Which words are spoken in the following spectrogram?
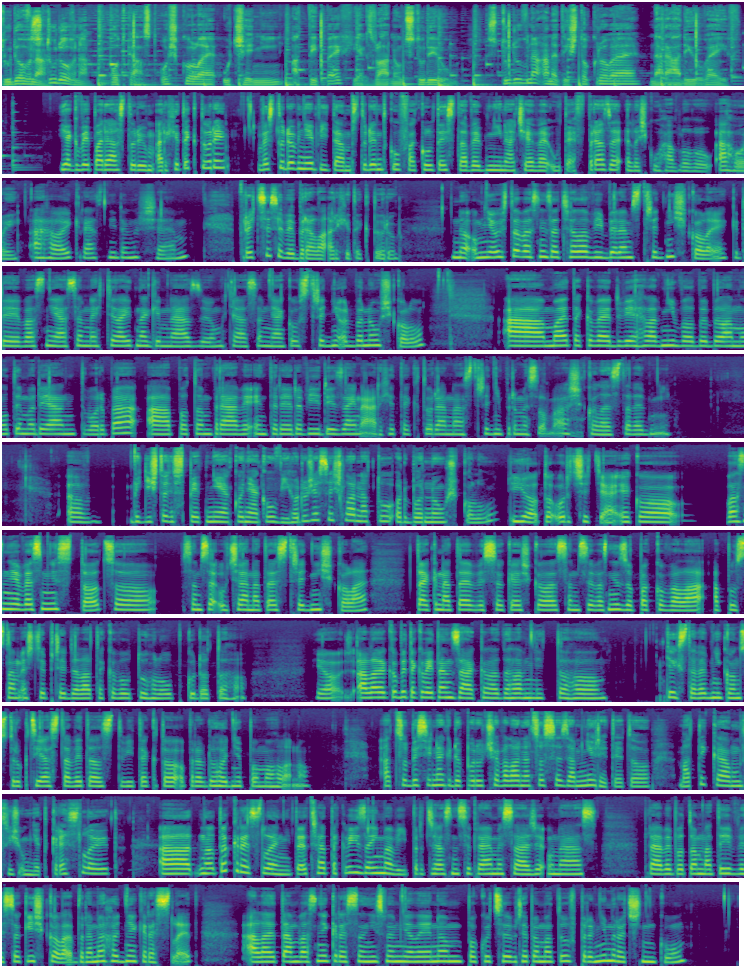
Studovna. Studovna. Podcast o škole, učení a typech, jak zvládnout studium. Studovna Anety Štokrové na rádiu Wave. Jak vypadá studium architektury? Ve studovně vítám studentku fakulty stavební na ČVUT v Praze Elišku Havlovou. Ahoj. Ahoj, krásný den všem. Proč jsi si vybrala architekturu? No, u mě už to vlastně začalo výběrem střední školy, kdy vlastně já jsem nechtěla jít na gymnázium, chtěla jsem nějakou střední odbornou školu. A moje takové dvě hlavní volby byla multimodiální tvorba a potom právě interiérový design a architektura na střední průmyslová škole stavební. Uh, vidíš to zpětně jako nějakou výhodu, že jsi šla na tu odbornou školu? Jo, to určitě. Jako vlastně ve to, co jsem se učila na té střední škole, tak na té vysoké škole jsem si vlastně zopakovala a plus tam ještě přidala takovou tu hloubku do toho. Jo, ale jakoby takový ten základ hlavně toho, těch stavební konstrukcí a stavitelství, tak to opravdu hodně pomohlo. No. A co bys jinak doporučovala, na co se zaměřit? Je to matika, musíš umět kreslit? A, no to kreslení, to je třeba takový zajímavý, protože já jsem si právě myslela, že u nás právě potom na té vysoké škole budeme hodně kreslit, ale tam vlastně kreslení jsme měli jenom, pokud si dobře pamatuju, v prvním ročníku,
